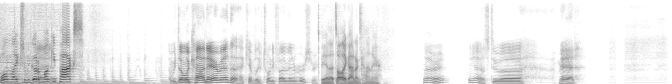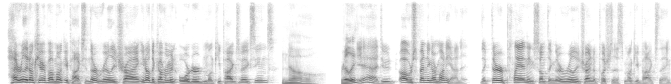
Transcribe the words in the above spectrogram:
Well, Mike, should we go to monkeypox? Are we done with Con Air, man? I can't believe 25 anniversary. Yeah, that's all I got on Con Air. All right. Yeah, let's do uh man. I really don't care about monkeypox, and they're really trying. You know, the government ordered monkeypox vaccines. No. Really? Yeah, dude. Oh, we're spending our money on it. Like they're planning something. They're really trying to push this monkeypox thing.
